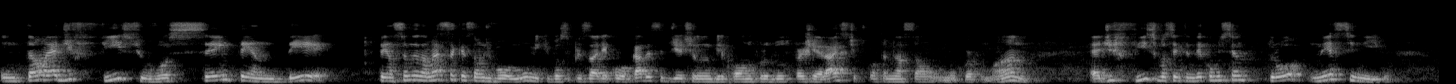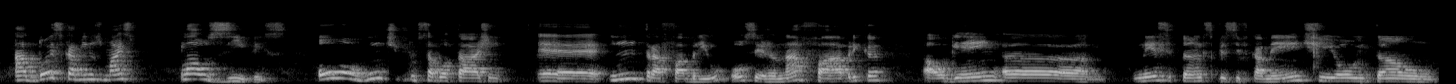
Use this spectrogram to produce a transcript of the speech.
então é difícil você entender pensando ainda mais nessa questão de volume que você precisaria colocar desse dietilenglicol no produto para gerar esse tipo de contaminação no corpo humano, é difícil você entender como isso entrou nesse nível. Há dois caminhos mais plausíveis. Ou algum tipo de sabotagem é, intrafabril, ou seja, na fábrica, alguém uh, nesse tanque especificamente, ou então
